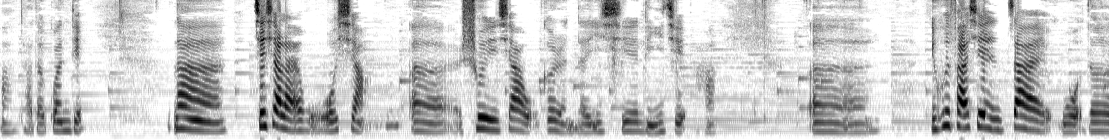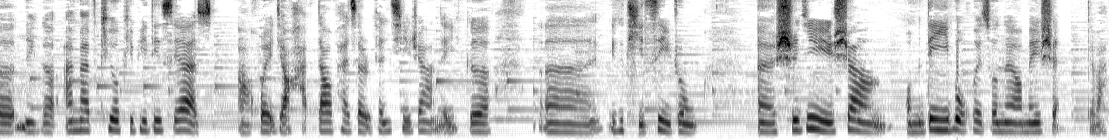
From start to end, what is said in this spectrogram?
啊，他的观点。那接下来我想呃说一下我个人的一些理解哈，呃，你会发现在我的那个 MFQ PPDCS 啊，或者叫海盗派测尔分析这样的一个呃一个体系中。呃，实际上我们第一步会做 notation，对吧？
